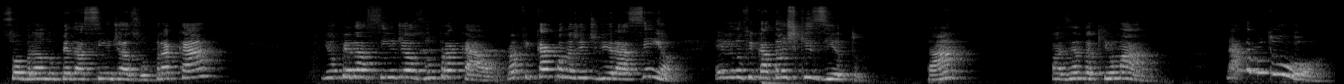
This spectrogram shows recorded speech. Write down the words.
sobrando um pedacinho de azul pra cá e um pedacinho de azul pra cá, ó. Pra ficar, quando a gente virar assim, ó, ele não ficar tão esquisito, tá? Fazendo aqui uma... Nada muito...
